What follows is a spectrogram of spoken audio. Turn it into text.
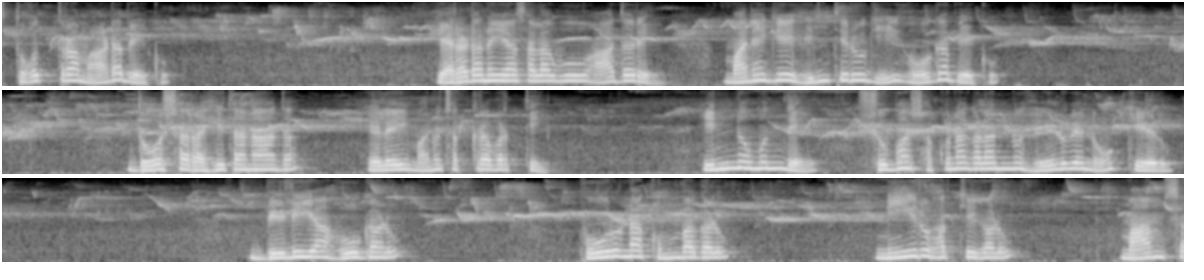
ಸ್ತೋತ್ರ ಮಾಡಬೇಕು. ಎರಡನೆಯ ಸಲವೂ ಆದರೆ ಮನೆಗೆ ಹಿಂತಿರುಗಿ ಹೋಗಬೇಕು. ದೋಷರಹಿತನಾದ ಎಲೈ ಮನುಚಕ್ರವರ್ತಿ, ಇನ್ನು ಮುಂದೆ ಶುಭ ಶಕುನಗಳನ್ನು ಹೇಳುವೆನು ಕೇಳು. ಬಿಳಿಯ ಹೂಗಳು, ಪೂರ್ಣ ಕುಂಭಗಳು, ನೀರು ಹಕ್ಕಿಗಳು, ಮಾಂಸ,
